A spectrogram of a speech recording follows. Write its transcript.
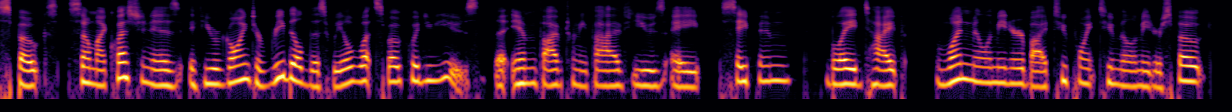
spokes. So my question is, if you were going to rebuild this wheel, what spoke would you use? The M525 use a Sapim blade type 1 millimeter by 2.2 millimeter spoke,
